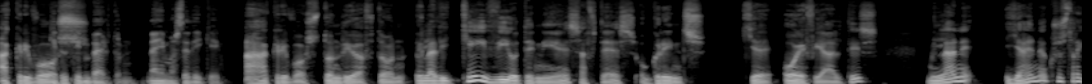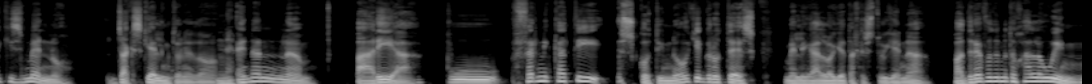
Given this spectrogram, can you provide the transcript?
Ακριβώς. Και του Τιμ Μπέρτον. Να είμαστε δίκαιοι. Ακριβώς των δύο αυτών. Δηλαδή και οι δύο ταινίες αυτές, ο Grinch και ο Εφιάλτης, μιλάνε για ένα εξοστρακισμένο Jack Skellington εδώ. Ναι. Έναν α, παρία που φέρνει κάτι σκοτεινό και γκροτέσκ με λίγα λόγια τα Χριστούγεννα, παντρεύονται με το Halloween.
